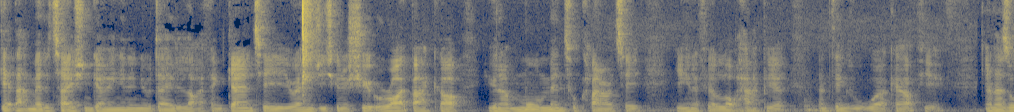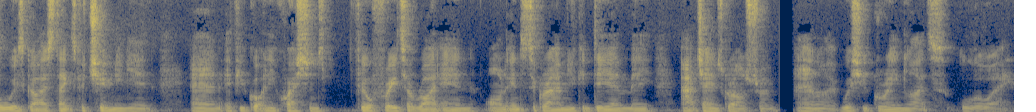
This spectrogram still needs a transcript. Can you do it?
Get that meditation going in in your daily life and guarantee you your energy is going to shoot right back up. You're going to have more mental clarity. You're going to feel a lot happier and things will work out for you. And as always, guys, thanks for tuning in. And if you've got any questions, feel free to write in on Instagram. You can DM me at James Granstrom. And I wish you green lights all the way.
